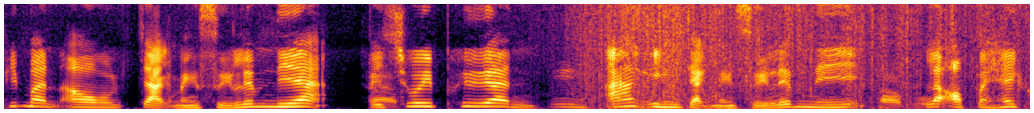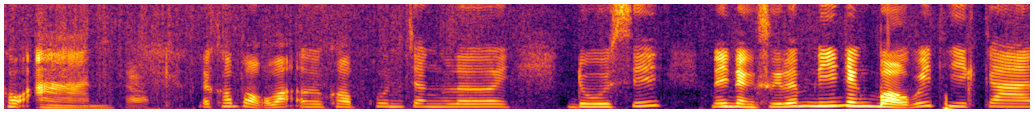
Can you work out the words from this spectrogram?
พี่มันเอาจากหนังสือเล่มเนี้ยไปช่วยเพื่อนอืมอ้างอิงจากหนังสือเล่มนี้ ครับผมแล้วเอาไปให้เขาอ่าน ครับ แล้วเขาบอกว่าเออขอบคุณจังเลย ดูซิในหนังสือเล่มนี้ยังบอกวิธีการ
